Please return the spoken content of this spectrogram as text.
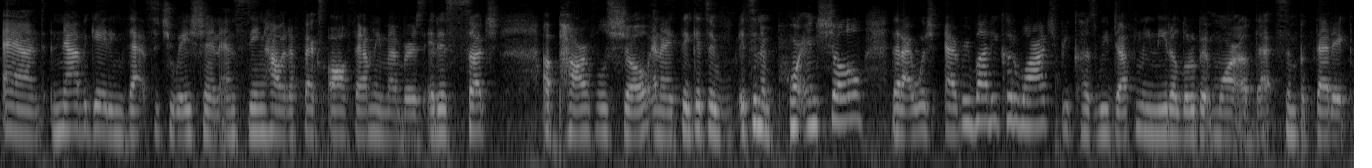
and navigating that situation and seeing how it affects all family members. It is such a powerful show and I think it's a it's an important show that I wish everybody could watch because we definitely need a little bit more of that sympathetic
